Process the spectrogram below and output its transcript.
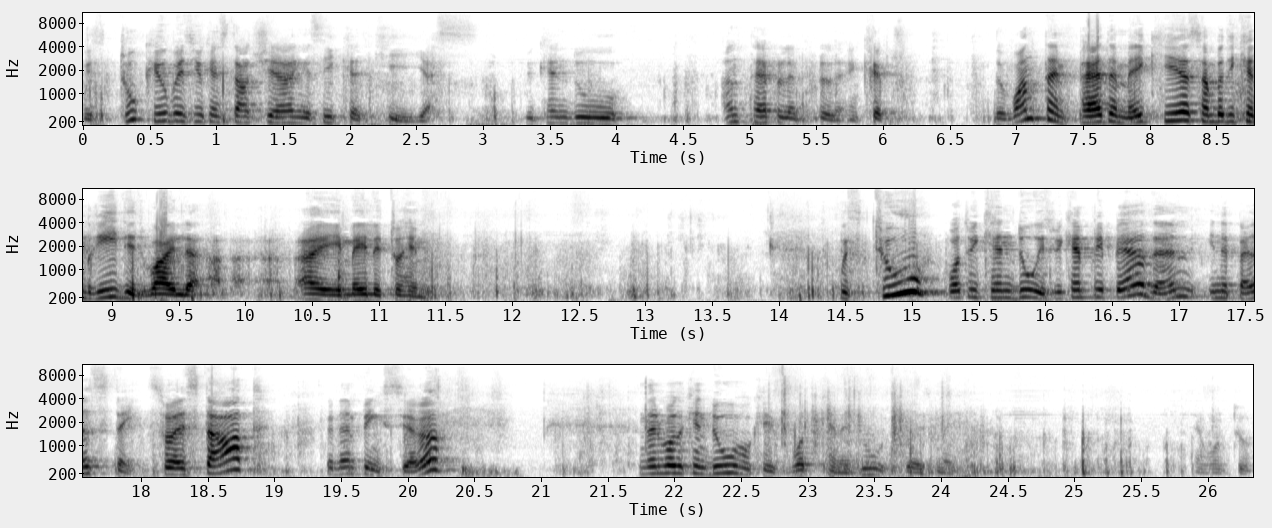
With two qubits, you can start sharing a secret key, yes. You can do untappable uh, encryption. The one-time pad I make here, somebody can read it while uh, I mail it to him. With two, what we can do is we can prepare them in a Bell state. So I start with them being zero. And then what I can do, okay, what can I do? Where's my, I want to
